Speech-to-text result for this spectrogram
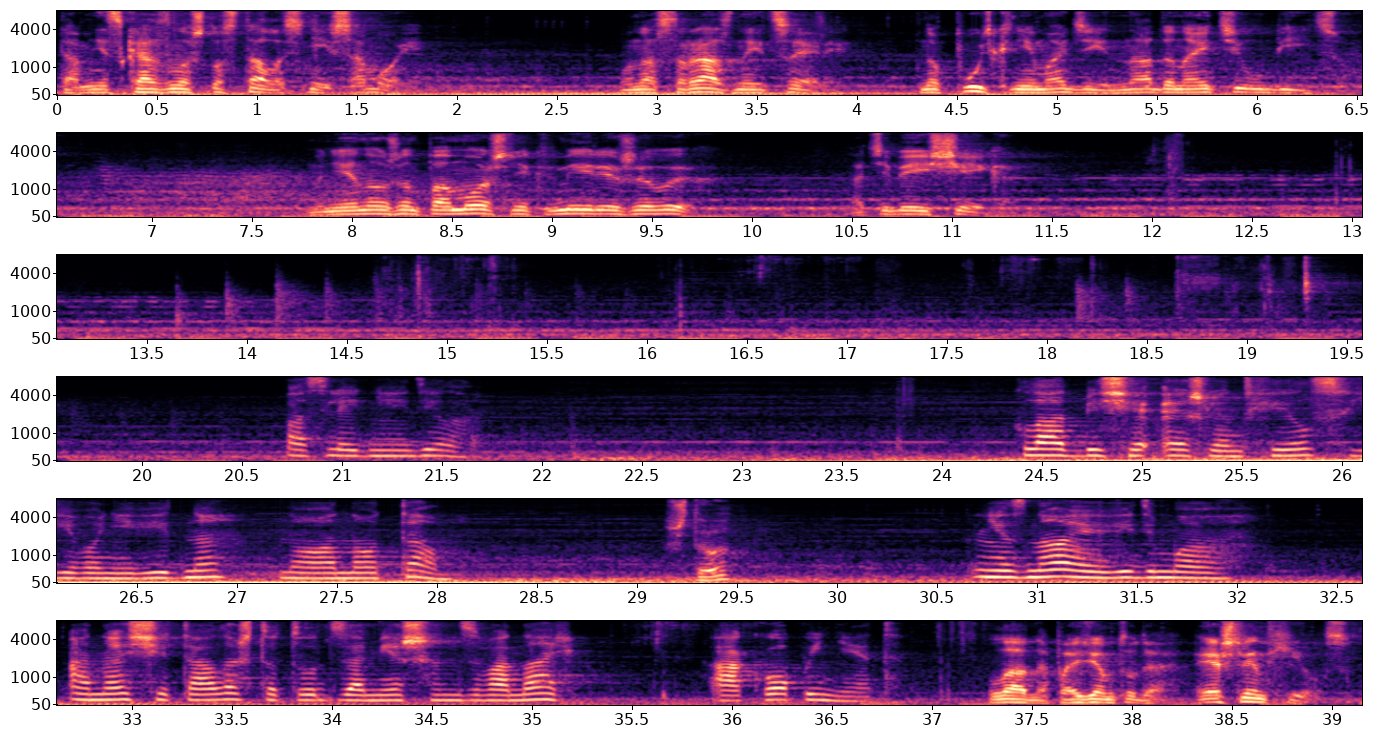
Там не сказано, что стало с ней самой. У нас разные цели, но путь к ним один. Надо найти убийцу. Мне нужен помощник в мире живых, а тебе ищейка. Последнее дело. Кладбище Эшленд Хиллз, его не видно, но оно там. Что? Не знаю, видимо, она считала, что тут замешан звонарь, а копы нет. Ладно, пойдем туда. Эшленд Хиллз.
